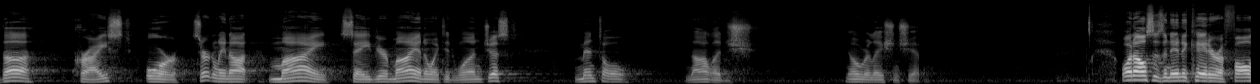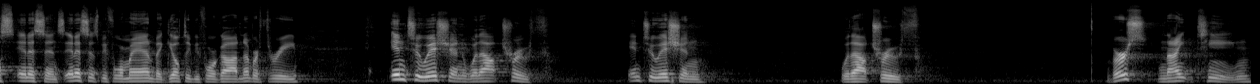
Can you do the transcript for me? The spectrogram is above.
the Christ, or certainly not my Savior, my anointed one, just mental knowledge no relationship. What else is an indicator of false innocence? Innocence before man, but guilty before God. Number three, intuition without truth. Intuition without truth. Verse 19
